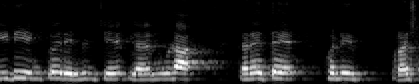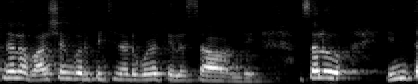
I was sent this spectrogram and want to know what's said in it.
ఈడీ ఎంక్వైరీ ఎందుకు చేయట్లేదు? అని కూడా తనైతే కొన్ని ప్రశ్నల వర్షం కురిపించినట్టు కూడా తెలుస్తూ ఉంది. అసలు ఇంత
